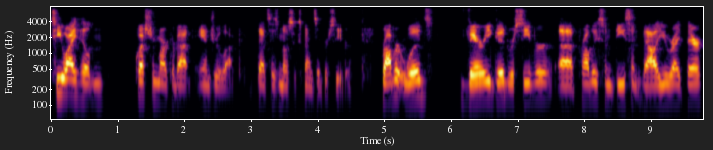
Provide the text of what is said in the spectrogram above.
T.Y. Hilton, question mark about Andrew Luck. That's his most expensive receiver. Robert Woods, very good receiver, uh, probably some decent value right there.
